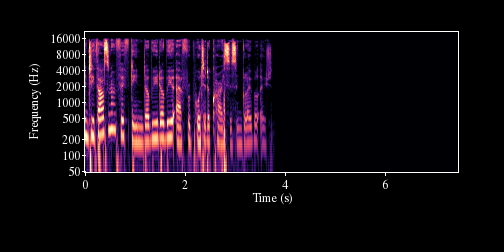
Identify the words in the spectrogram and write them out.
In 2015, WWF reported a crisis in global oceans.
